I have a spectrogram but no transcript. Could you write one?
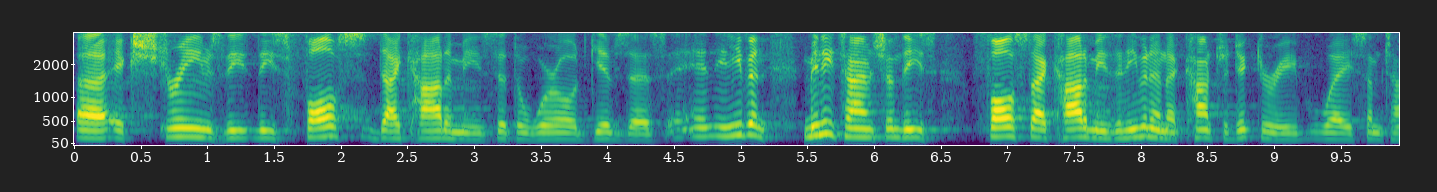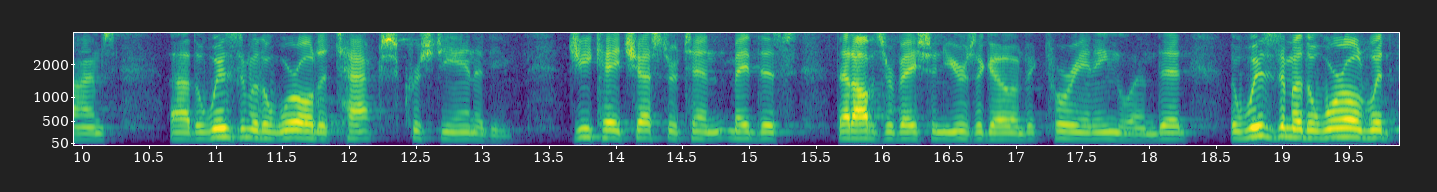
uh, extremes, these, these false dichotomies that the world gives us. And, and even many times from these false dichotomies, and even in a contradictory way sometimes, uh, the wisdom of the world attacks Christianity. G.K. Chesterton made this that observation years ago in Victorian England that the wisdom of the world would,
